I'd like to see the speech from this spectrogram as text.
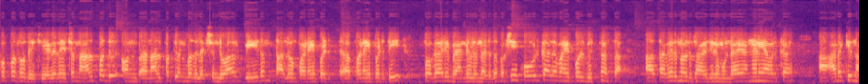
കൊപ്പം സ്വദേശി ഏകദേശം നാൽപ്പത് നാൽപ്പത്തി ഒൻപത് ലക്ഷം രൂപ വീടും സ്ഥലവും പണയപ്പെടുത്തി പണയപ്പെടുത്തി സ്വകാര്യ ബാങ്കിൽ നിന്നെടുത്തു. പക്ഷേ ഈ കോവിഡ് കാലമായപ്പോൾ ബിസിനസ് തകരുന്ന ഒരു സാഹചര്യം ഉണ്ടായി അങ്ങനെ അവർക്ക് അടയ്ക്കുന്ന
